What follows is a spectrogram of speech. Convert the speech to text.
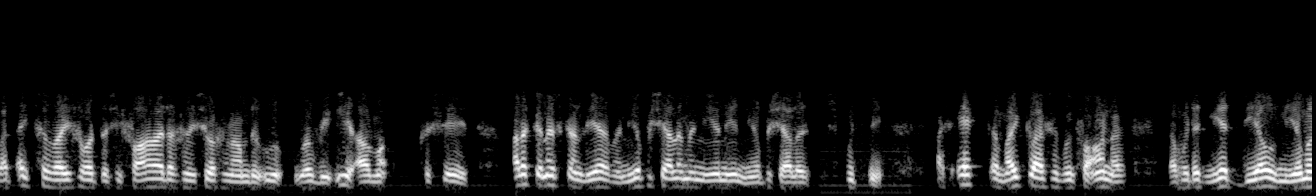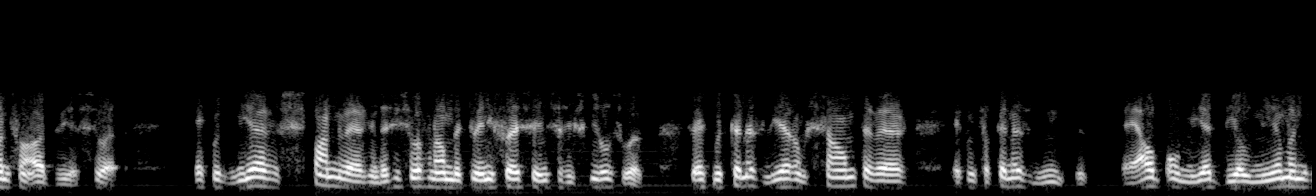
wat uitgewys word as die vader van die sogenaamde OBE almal gesê het. Alle kinders kan leer, maar nie op dieselfde manier nie, nie op dieselfde spoed nie. As ek in my klas moet verander, dan moet dit meer deelnemend van aard wees. So ek moet meer spanwerk en dis die sogenaamde 21st century skills ook. So ek moet kinders leer om saam te werk. Ek moet vir kinders help om meer deelnemend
